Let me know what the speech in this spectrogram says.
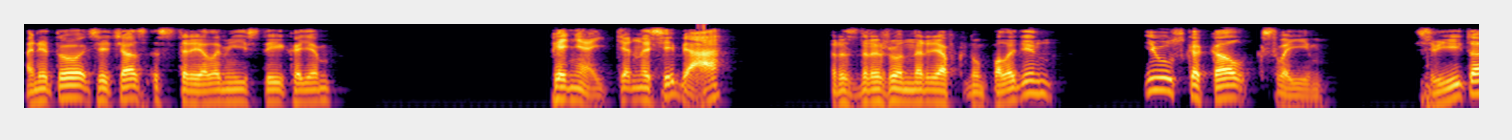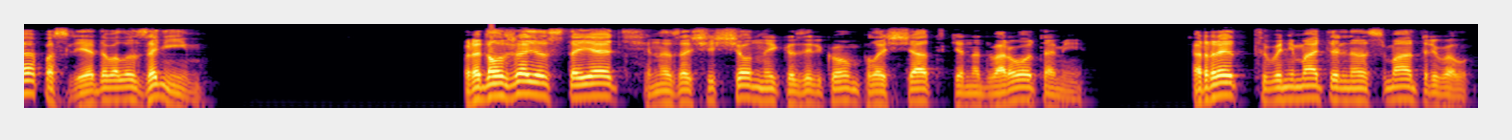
а не то сейчас стрелами истыкаем. — Пеняйте на себя! — раздраженно рявкнул паладин, — и ускакал к своим. Свита последовала за ним. Продолжая стоять на защищенной козырьком площадке над воротами, Ред внимательно осматривал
